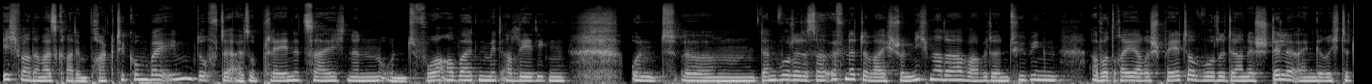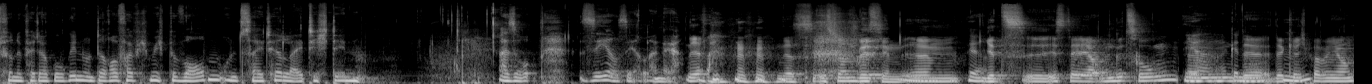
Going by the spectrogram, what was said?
Ich war damals gerade im Praktikum bei ihm, durfte also Pläne zeichnen und Vorarbeiten mit erledigen. Und ähm, dann wurde das eröffnet, da war ich schon nicht mehr da, war wieder in Tübingen. Aber drei Jahre später wurde da eine Stelle eingerichtet für eine Pädagogin und darauf habe ich mich beworben und seither leite ich den. Also sehr, sehr lange. Ja, das ist schon ein bisschen. Ähm, Mhm. Ja. Jetzt äh, ist der ja umgezogen, Ja, ähm, genau. der, der Mhm. Kirchpavillon.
